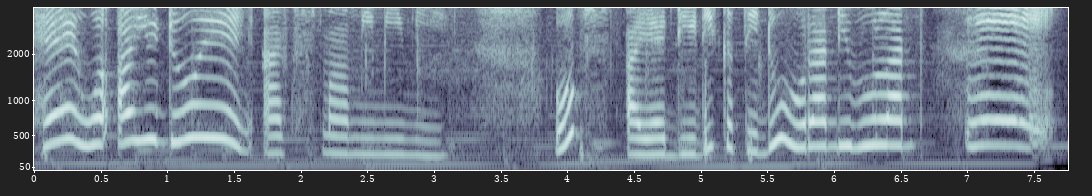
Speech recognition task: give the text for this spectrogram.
Hey, what are you doing? Asks Mami Mimi. Ups, ayah Didi ketiduran di bulan.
